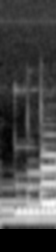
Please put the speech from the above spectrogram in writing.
you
